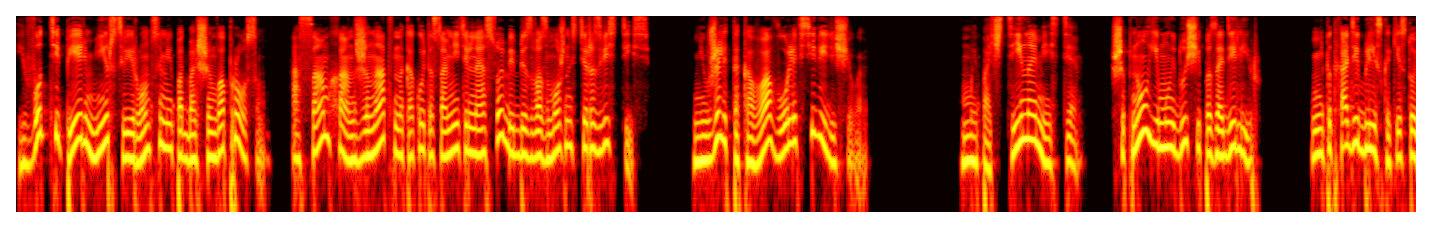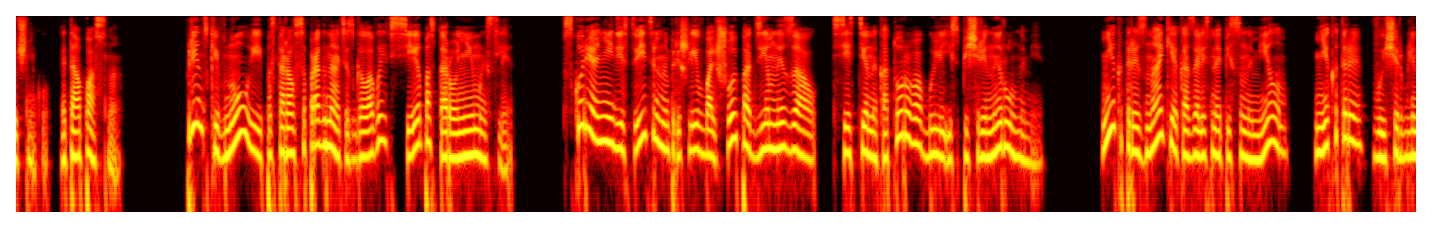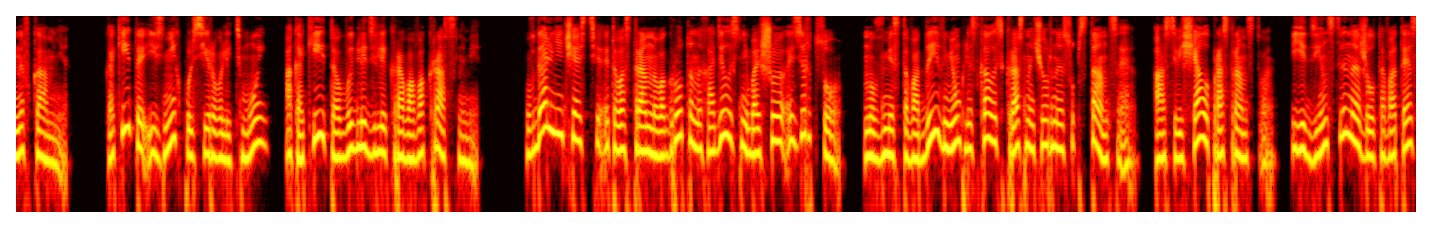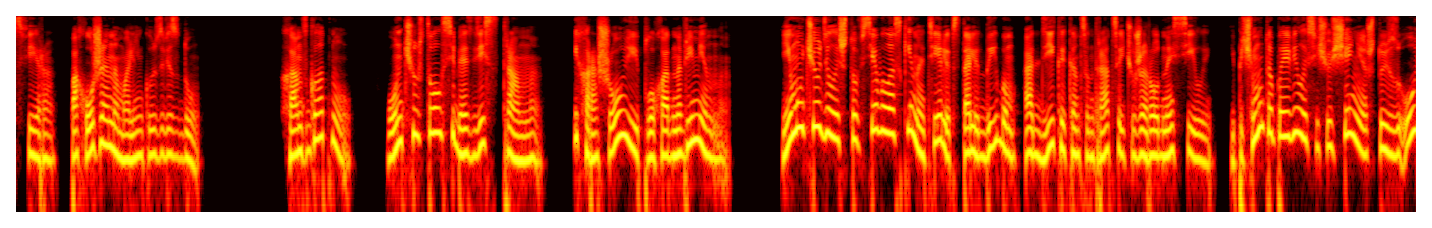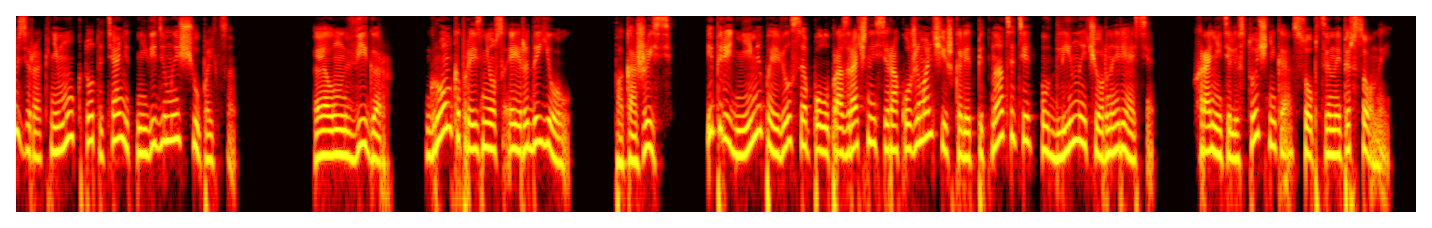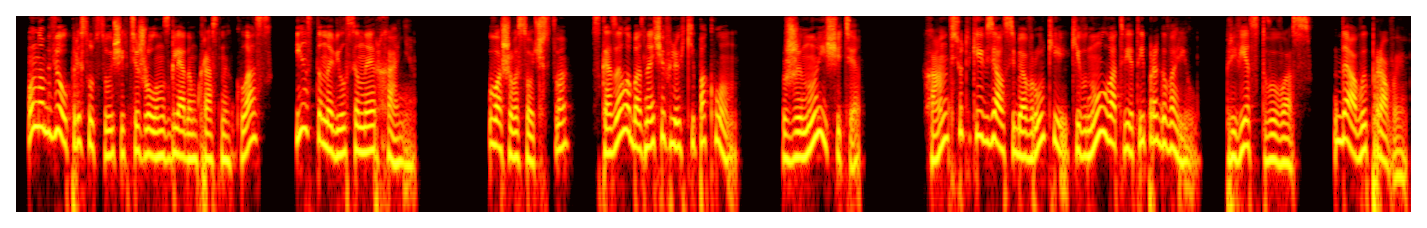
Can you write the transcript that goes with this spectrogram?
И вот теперь мир с вейронцами под большим вопросом. А сам хан женат на какой-то сомнительной особе без возможности развестись. Неужели такова воля всевидящего? «Мы почти на месте», — шепнул ему идущий позади Лир. «Не подходи близко к источнику, это опасно». Принц кивнул и постарался прогнать из головы все посторонние мысли. Вскоре они действительно пришли в большой подземный зал, все стены которого были испещрены рунами. Некоторые знаки оказались написаны мелом, некоторые выщерблены в камне. Какие-то из них пульсировали тьмой, а какие-то выглядели кроваво-красными. В дальней части этого странного грота находилось небольшое озерцо, но вместо воды в нем плескалась красно-черная субстанция, а освещала пространство единственная желтоватая сфера, похожая на маленькую звезду. Ханс глотнул. Он чувствовал себя здесь странно. И хорошо, и плохо одновременно. Ему чудилось, что все волоски на теле встали дыбом от дикой концентрации чужеродной силы. И почему-то появилось ощущение, что из озера к нему кто-то тянет невидимые щупальца. «Элн Вигар», — громко произнес Эйр. «Покажись». И перед ними появился полупрозрачный серокожий мальчишка лет 15 в длинной черной рясе хранитель источника собственной персоной. Он обвел присутствующих тяжелым взглядом красных глаз и остановился на Эрхане. «Ваше Высочество», — сказал, обозначив легкий поклон. «Жену ищете?» Хан все-таки взял себя в руки, кивнул в ответ и проговорил. «Приветствую вас. Да, вы правы.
